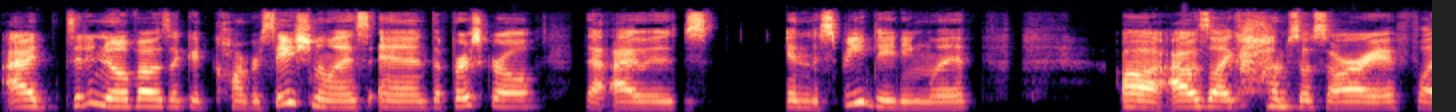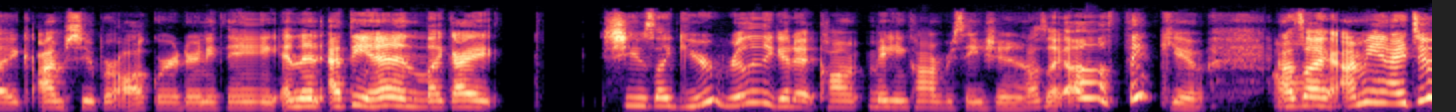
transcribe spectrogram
I didn't know if I was a good conversationalist. And the first girl that I was in the speed dating with, uh, I was like, I'm so sorry if like I'm super awkward or anything. And then at the end, like I she was like, "You're really good at con making conversation." And I was like, "Oh, thank you." I was like. "I mean, I do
